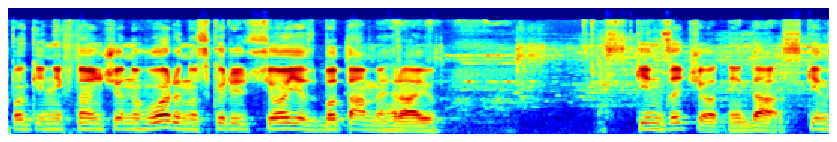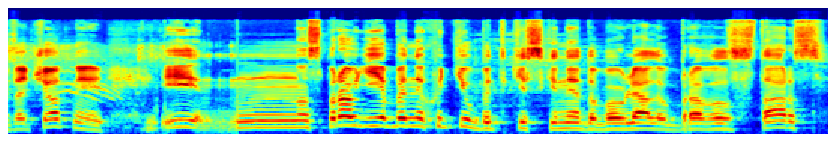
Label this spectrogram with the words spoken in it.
Поки ніхто нічого не говорить, ну, скоріше всього, я з ботами граю. Скін зачетний, да, скін зачетний. І насправді я би не хотів би такі скіни додавали в Бравл Stars.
